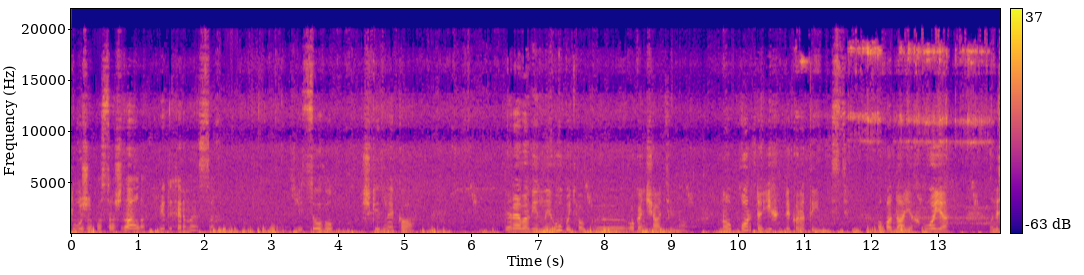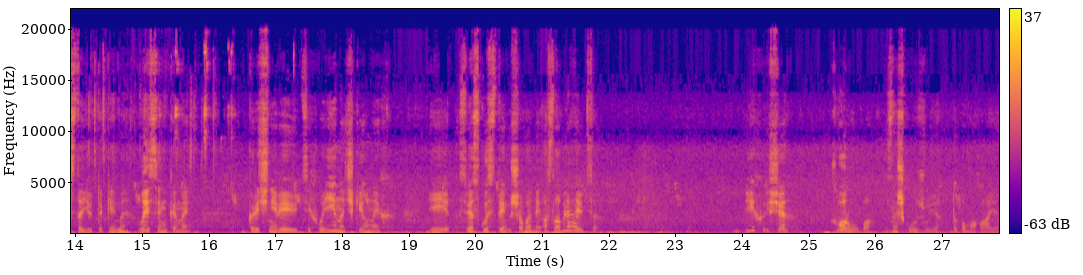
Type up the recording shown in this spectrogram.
дуже постраждала від Хермеса, від цього шкідника. Дерева він не губить е, окончательно, але портить їх декоративність. Опадає хвоя, вони стають такими лисенькими, коричневіють ці хвоїночки у них. І в зв'язку з тим, що вони ослабляються, їх ще хвороба знешкоджує, допомагає.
